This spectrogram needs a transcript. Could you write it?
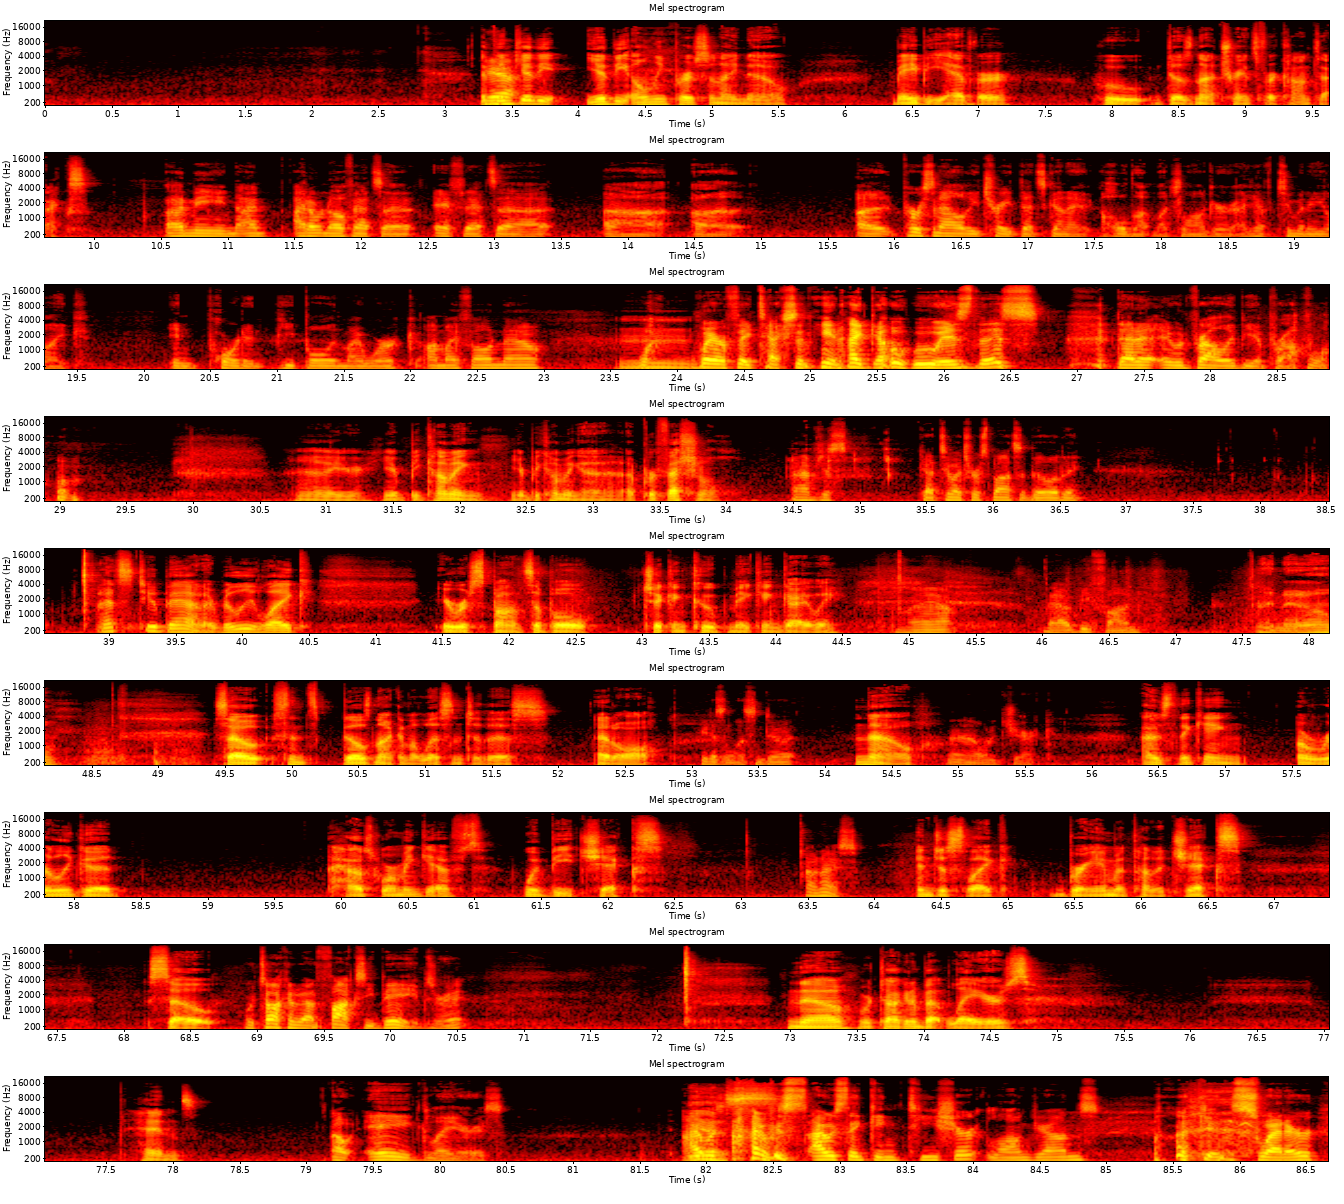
I Yeah. think you're the you're the only person I know, maybe ever, who does not transfer contacts. I mean, I I don't know if that's a if that's a uh, a, a personality trait that's gonna hold up much longer. I have too many like important people in my work on my phone now. Wh- Where if they texted me and I go, "Who is this?" that it, it would probably be a problem. Uh, you're you're becoming you're becoming a, a professional. I've just got too much responsibility. That's too bad. I really like irresponsible chicken coop making Guiley. Yeah, that would be fun. I know. So since Bill's not going to listen to this at all, He doesn't listen to it. no, Oh, what a jerk. I was thinking a really good housewarming gift would be chicks Oh, nice. and just like bring him a ton of chicks. So We're talking about foxy babes, right? no, we're talking about layers. Hens. Oh, egg layers. I was I was I was thinking t-shirt, long johns, fucking sweater.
